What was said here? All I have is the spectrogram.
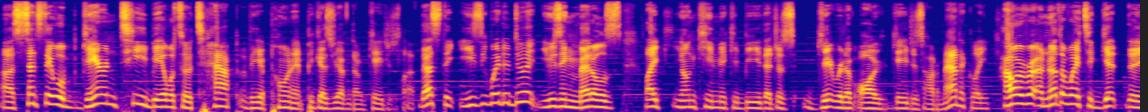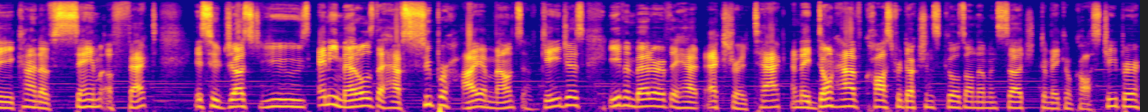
uh, since they will guarantee be able to tap the opponent because you have no gauges left. That's the easy way to do it, using medals like Young King Mickey B that just get rid of all your gauges automatically. However, another way to get the kind of same effect is to just use any medals that have super high amounts of gauges, even better if they have extra attack and they don't have cost reduction skills on them and such to make them cost cheaper.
